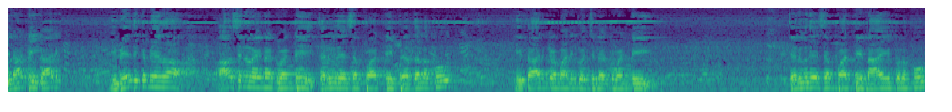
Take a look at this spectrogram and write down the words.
ఇలాంటి కార్య ఈ వేదిక మీద ఆశీనులైనటువంటి తెలుగుదేశం పార్టీ పెద్దలకు ఈ కార్యక్రమానికి వచ్చినటువంటి తెలుగుదేశం పార్టీ నాయకులకు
